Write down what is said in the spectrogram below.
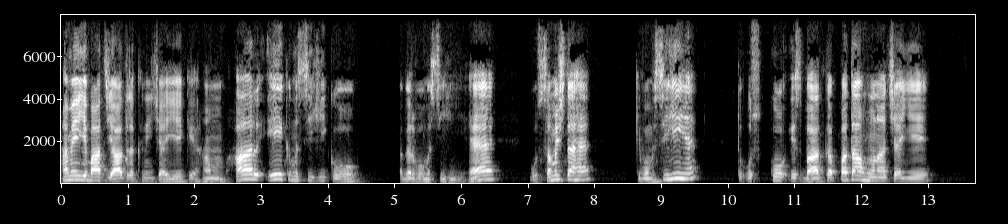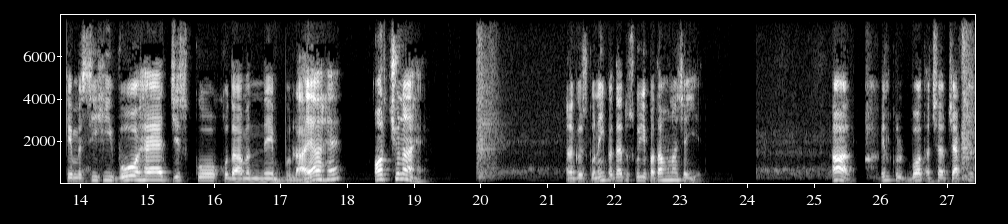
हमें ये बात याद रखनी चाहिए कि हम हर एक मसीही को, अगर वो मसीही है वो समझता है कि वो मसीही है तो उसको इस बात का पता होना चाहिए कि मसीही वो है जिसको खुदावंद ने बुलाया है और चुना है। अगर उसको नहीं पता है तो उसको ये पता होना चाहिए। और बिल्कुल, बहुत अच्छा चैप्टर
